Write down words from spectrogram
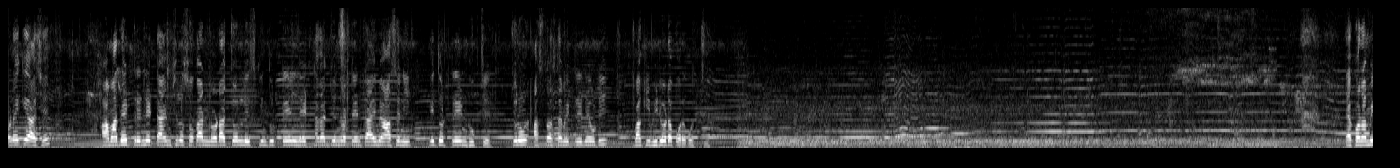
অনেকে আছে। আমাদের ট্রেনের টাইম ছিল সকাল নটা চল্লিশ, কিন্তু ট্রেন লেট থাকার জন্য ট্রেন টাইমে আসেনি। এই তো ট্রেন ঢুকছে। চলুন আস্তে আস্তে আমি ট্রেনে উঠি। বাকি ভিডিওটা পরে করছি। এখন আমি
